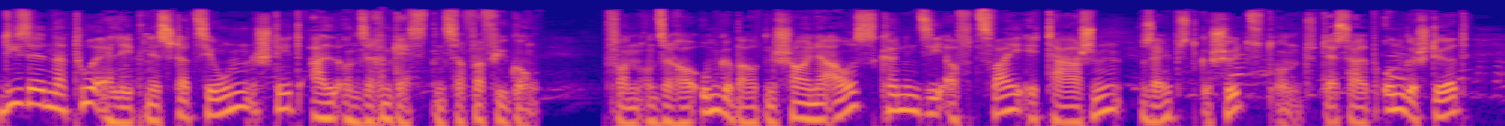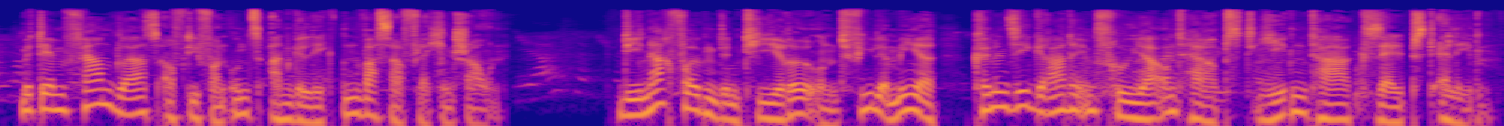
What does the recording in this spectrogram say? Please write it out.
Diese Naturerlebnisstation steht all unseren Gästen zur Verfügung. Von unserer umgebauten Scheune aus können Sie auf zwei Etagen, selbst geschützt und deshalb ungestört, mit dem Fernglas auf die von uns angelegten Wasserflächen schauen. Die nachfolgenden Tiere und viele mehr können Sie gerade im Frühjahr und Herbst jeden Tag selbst erleben.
